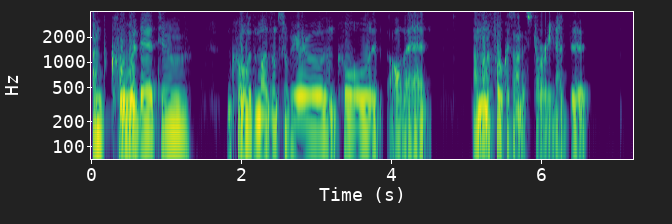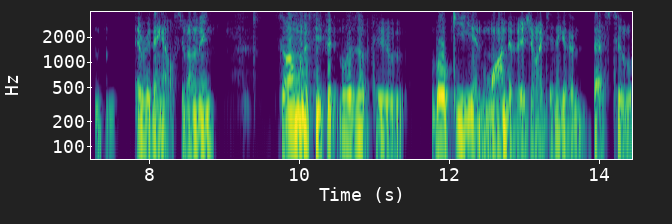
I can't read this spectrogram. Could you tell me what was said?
I'm cool with that too. I'm cool with the Muslim superheroes. I'm cool with all that. I'm to focus on the story, not the everything else. You know what I mean? So I want to see if it lives up to Loki and WandaVision, which I think are the best two.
